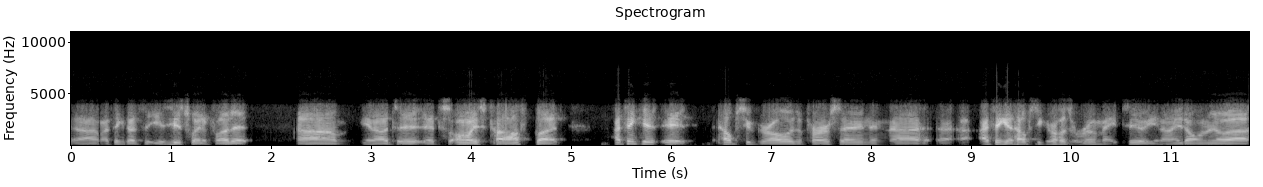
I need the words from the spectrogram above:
Uh, I think that's the easiest way to put it. Um, you know, it's it, it's always tough, but I think it it helps you grow as a person, and uh, I think it helps you grow as a roommate too. You know, you don't want to uh,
